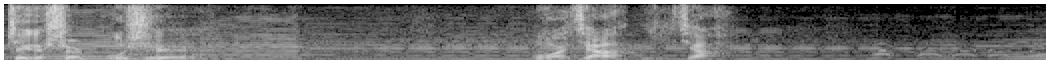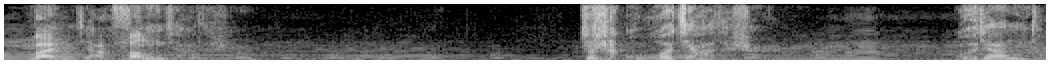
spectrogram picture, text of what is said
这个事儿不是我家、你家、万家、方家的事儿，这是国家的事儿。国家你懂。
